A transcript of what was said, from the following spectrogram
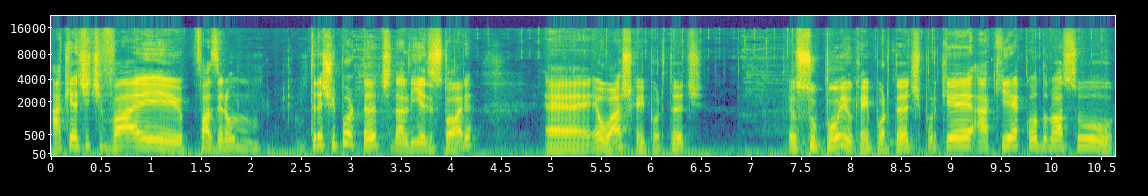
Aqui a gente vai fazer um, um trecho importante da linha de história. É, eu acho que é importante. Eu suponho que é importante, porque aqui é quando o nosso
